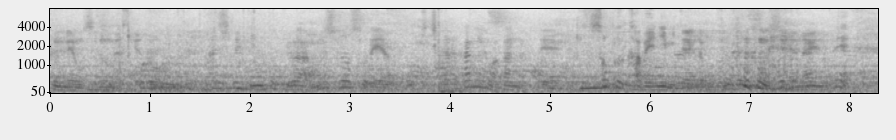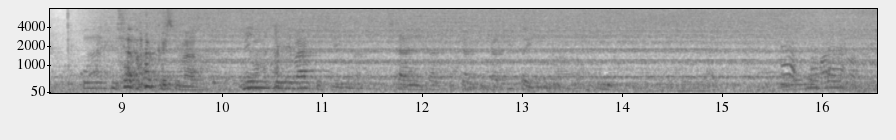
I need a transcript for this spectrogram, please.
訓練をするんですけど初めての時はむしろそれや力加減分かんなくて即壁にみたいなことになるかもしれないのでこのじゃバックします。右手でバックしていきます。下にカチカチカチといきます。さあまた。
